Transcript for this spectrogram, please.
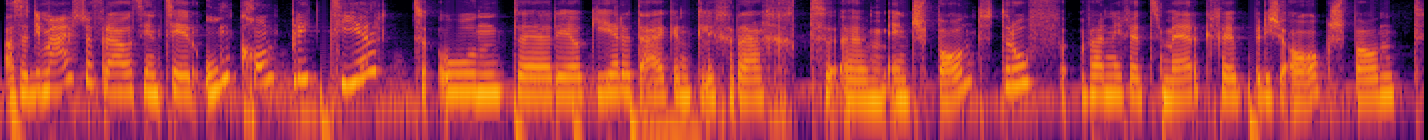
Also die meisten Frauen sind sehr unkompliziert und äh, reagieren eigentlich recht ähm, entspannt darauf. Wenn ich jetzt merke, jemand ist angespannt,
